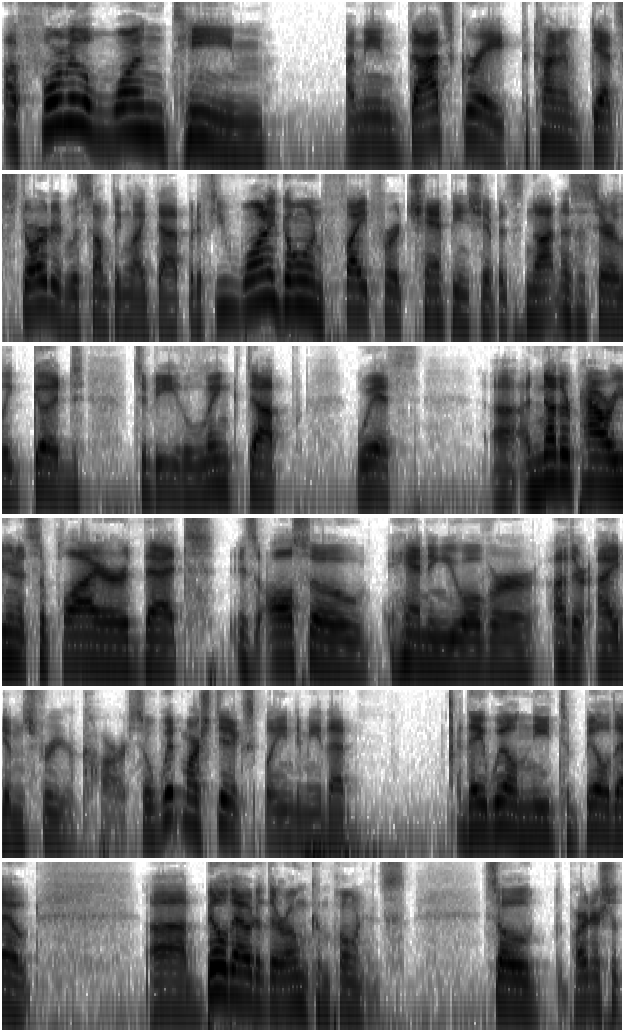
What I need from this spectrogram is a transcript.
a Formula One team, I mean, that's great to kind of get started with something like that. But if you want to go and fight for a championship, it's not necessarily good to be linked up with uh, another power unit supplier that is also handing you over other items for your car. So Whitmarsh did explain to me that they will need to build out uh, build out of their own components. So partnership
